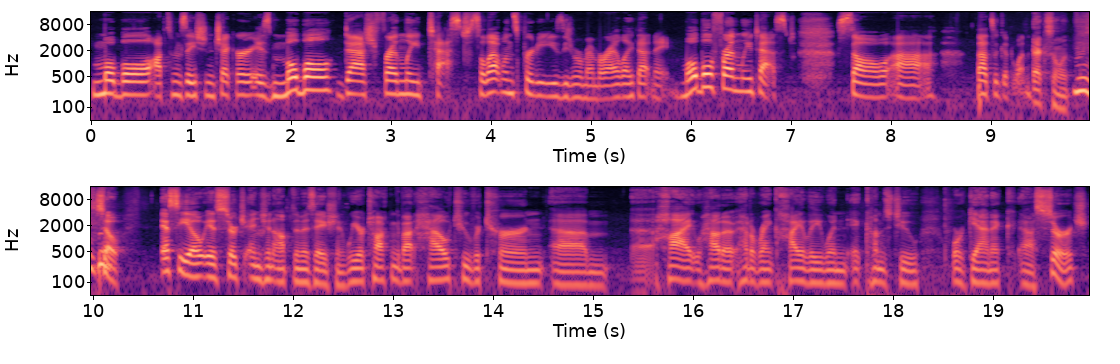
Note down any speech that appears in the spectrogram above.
mobile optimization checker is mobile dash friendly test. So that one's pretty easy to remember. I like that name mobile friendly test. So uh, that's a good one. Excellent. So seo is search engine optimization. We are talking about how to return um, uh, high how to how to rank highly when it comes to organic uh, search.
